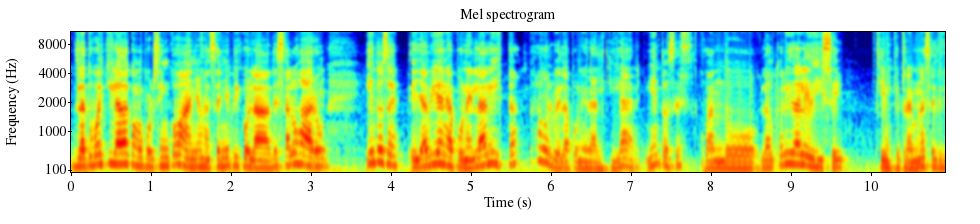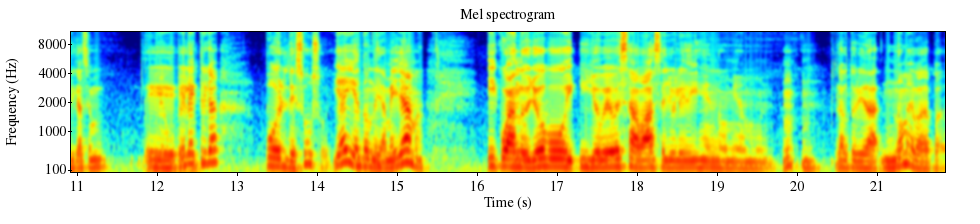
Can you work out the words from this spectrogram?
la tuvo alquilada como por cinco años, hace año y pico la desalojaron, y entonces ella viene a poner la lista para volverla a poner a alquilar. Y entonces, cuando la autoridad le dice, tienes que traer una certificación eh, eléctrica por desuso, y ahí es donde ella me llama. Y cuando yo voy y yo veo esa base, yo le dije, no, mi amor, la autoridad no me va a...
